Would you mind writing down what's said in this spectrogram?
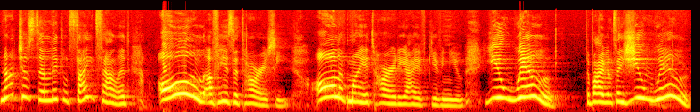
not just a little side salad, all of his authority. All of my authority I have given you. You will, the Bible says, you will,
